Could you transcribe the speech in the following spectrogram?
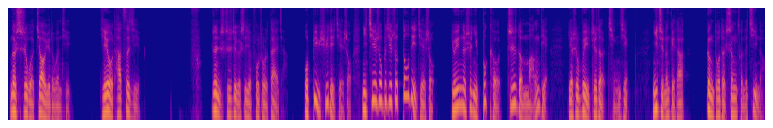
那是我教育的问题，也有他自己认知这个世界付出的代价，我必须得接受。你接受不接受都得接受，因为那是你不可知的盲点，也是未知的情境。你只能给他更多的生存的技能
